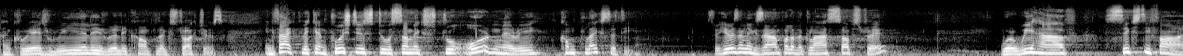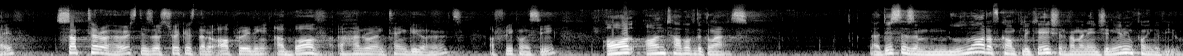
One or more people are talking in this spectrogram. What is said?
and create really, really complex structures. In fact, we can push this to some extraordinary complexity. So here's an example of a glass substrate where we have 65 sub-terahertz. These are circuits that are operating above 110 gigahertz of frequency, all on top of the glass. Now, this is a lot of complication from an engineering point of view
